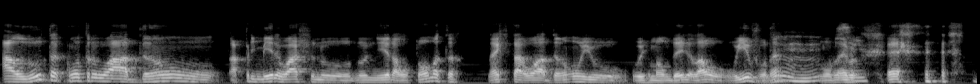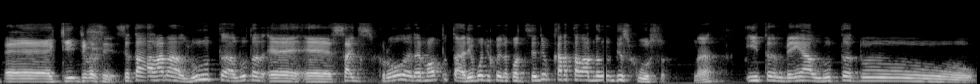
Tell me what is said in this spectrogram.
A luta contra o Adão, a primeira eu acho no, no Nier Automata, né? Que tá o Adão e o, o irmão dele lá, o Ivo, né? Uhum, Não lembro. sim. É, que, tipo assim, você tá lá na luta, a luta é, é side-scroller, é mal putaria, um monte de coisa acontecendo e o cara tá lá dando discurso, né? E também a luta do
